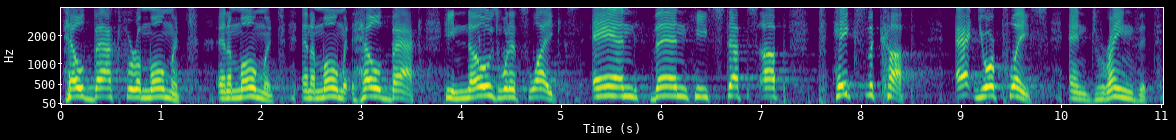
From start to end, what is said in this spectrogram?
held back for a moment and a moment and a moment, held back. He knows what it's like. And then he steps up, takes the cup at your place, and drains it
